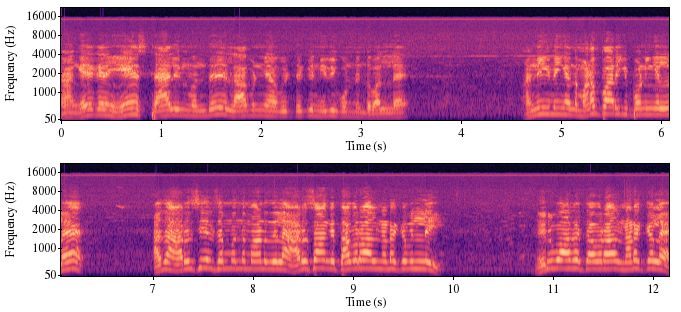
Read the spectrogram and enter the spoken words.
நான் கேட்குறேன் ஏன் ஸ்டாலின் வந்து லாவண்யா வீட்டுக்கு நிதி கொண்டு வரல? அன்றைக்கி நீங்கள் அந்த மணப்பாறைக்கு போனீங்கல்ல? அது அரசியல் சம்பந்தமானது அரசாங்க தவறால் நடக்கவில்லை. நிர்வாக தவறால் நடக்கலை.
